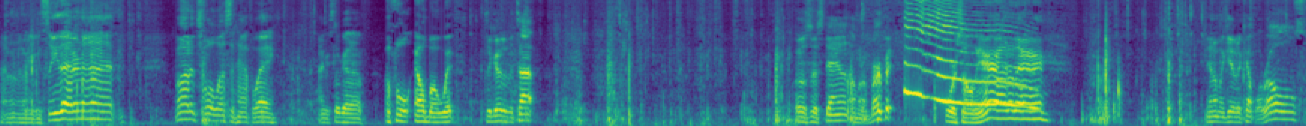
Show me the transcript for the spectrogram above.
I don't know if you can see that or not, but it's full less than halfway. I've still got a, a full elbow width to go to the top. Close this down. I'm going to burp it. Force all the air out of there. Then I'm going to give it a couple of rolls.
